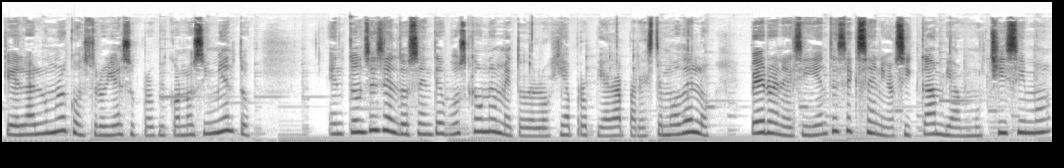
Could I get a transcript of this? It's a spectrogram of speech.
que el alumno construya su propio conocimiento. Entonces el docente busca una metodología apropiada para este modelo, pero en el siguiente sexenio si cambia muchísimo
